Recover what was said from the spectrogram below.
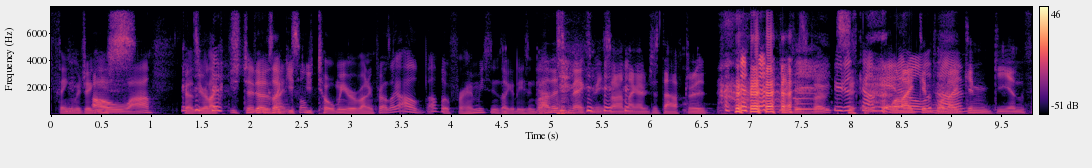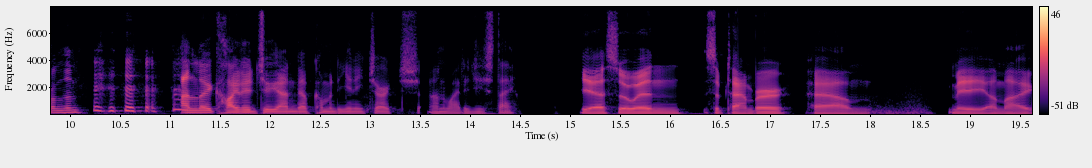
thing with Jenkins. Oh wow. Because you're like, Student I was like, you, you told me you were running for. I was like, I'll, I'll vote for him. He seems like a decent Wow, guy. this makes me sound like I'm just after People's votes. You're just campaigning what I can the what I can gain from them. And Luke, how did you end up coming to uni church, and why did you stay? Yeah, so in September, um, me and my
